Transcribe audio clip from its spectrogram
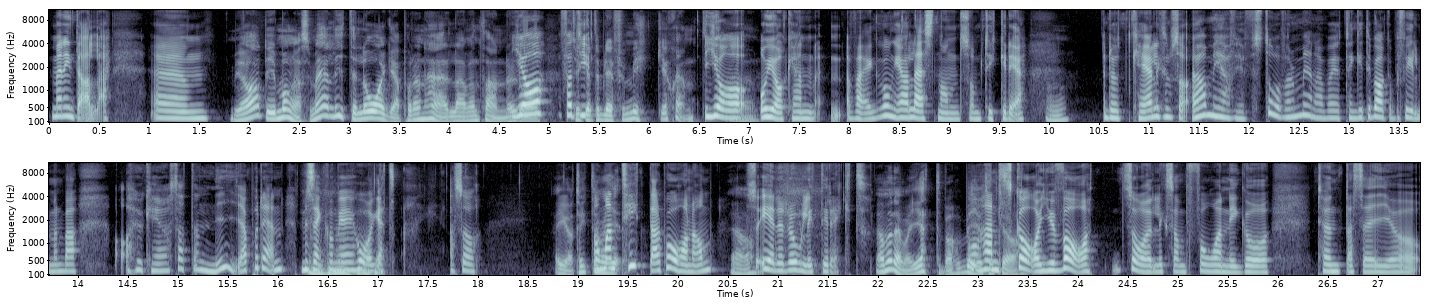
men inte alla. Ehm, Ja, det är många som är lite låga på den här Love and Thunder ja, då. för att Tycker jag, att det blev för mycket skämt. ja, Eh, och jag kan, varje gång jag har läst någon som tycker det, Mm. Då kan jag liksom säga, ja men jag, jag förstår vad de menar, vad jag tänker tillbaka på filmen, bara, "Ja, hur kan jag ha satt en nia på den? Men sen kommer jag ihåg att, alltså, om man tittar på honom ja. så är det roligt direkt. ja, men den var jättebra på bio Och han ska ju vara så liksom fånig och tönta sig och,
